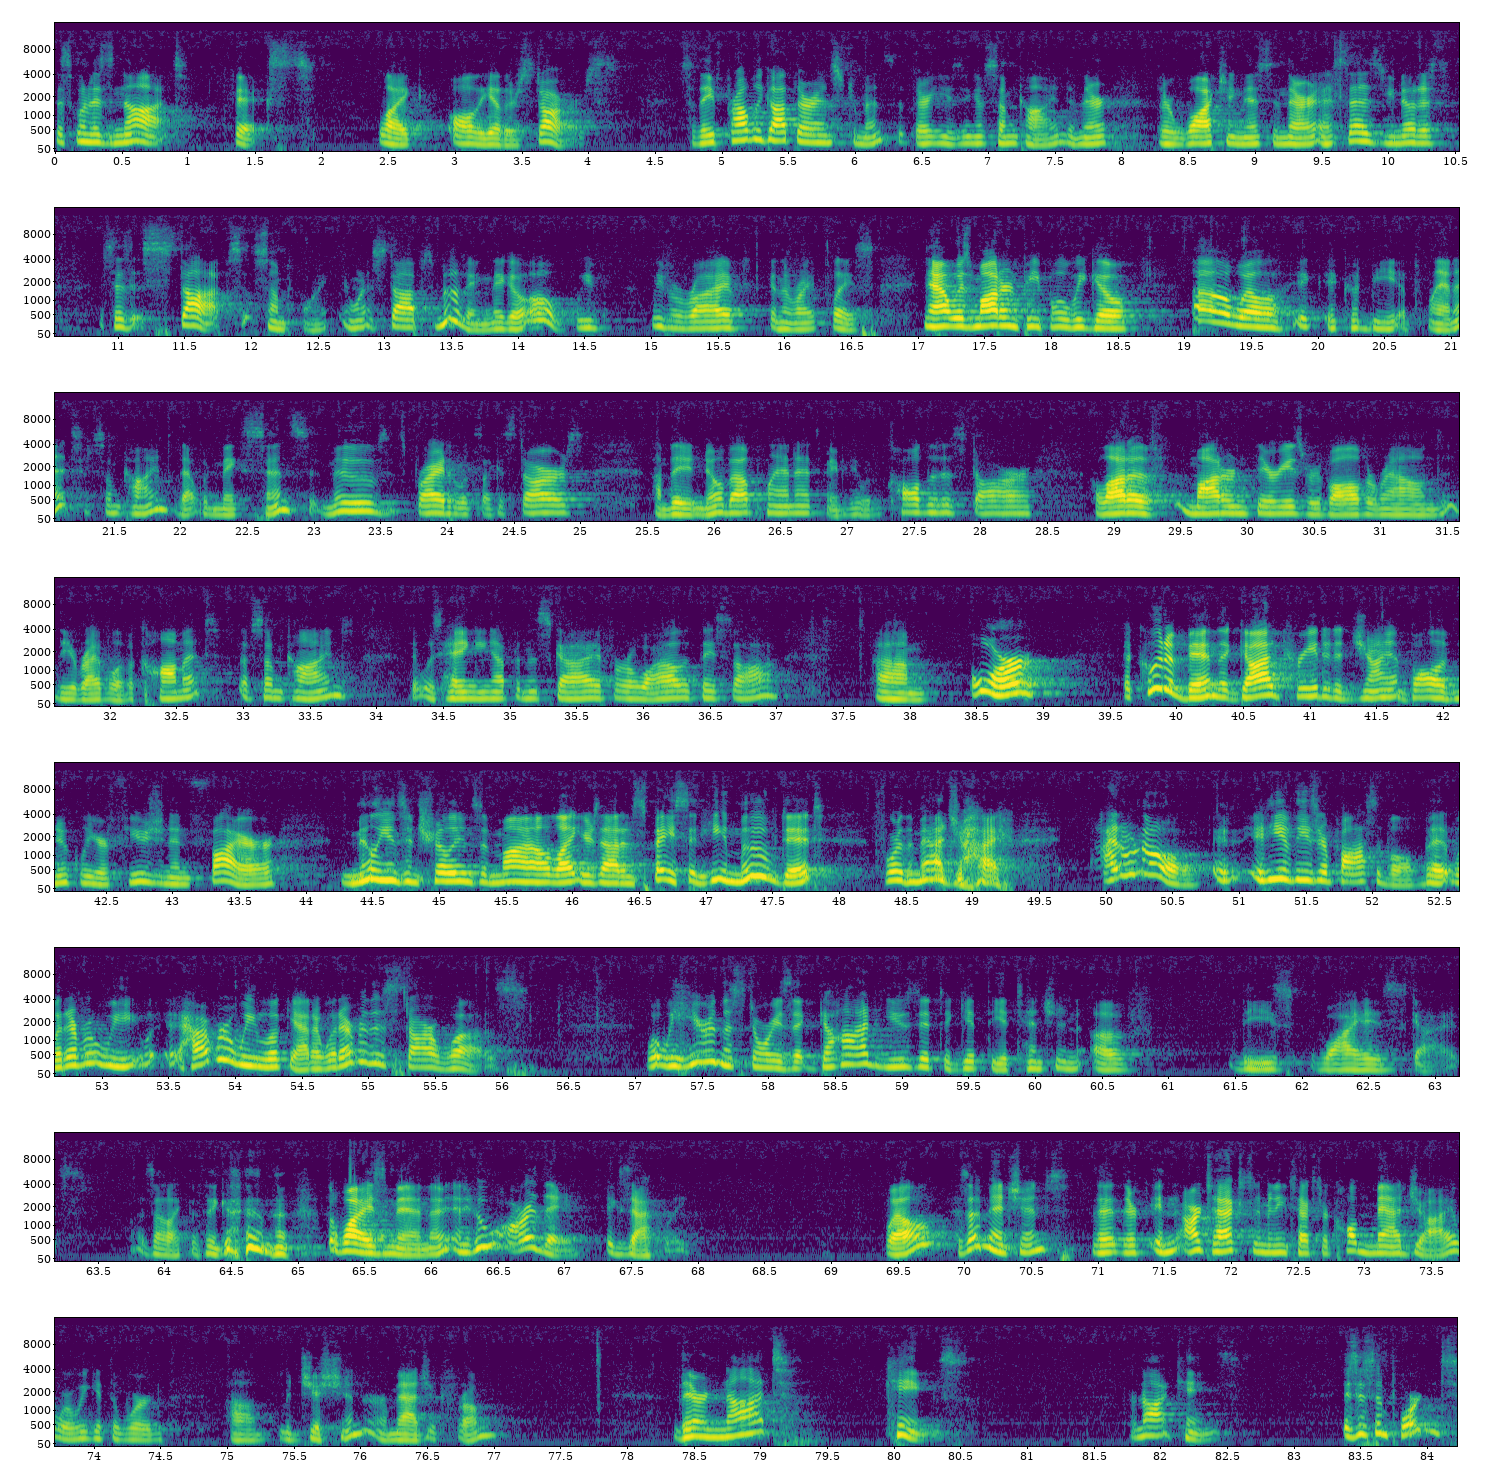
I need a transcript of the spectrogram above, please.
this one is not fixed like all the other stars. So they've probably got their instruments that they're using of some kind, and they're, they're watching this, and, there, and it says, you notice, it says it stops at some point. And when it stops moving, they go, oh, we've, we've arrived in the right place. Now, as modern people, we go, oh, well, it, it could be a planet of some kind. That would make sense. It moves, it's bright, it looks like a stars. Um, they didn't know about planets. Maybe they would have called it a star. A lot of modern theories revolve around the arrival of a comet of some kind that was hanging up in the sky for a while that they saw. Um, or it could have been that God created a giant ball of nuclear fusion and fire millions and trillions of mile light years out in space, and he moved it for the Magi. I don't know any of these are possible, but whatever we, however we look at it, whatever this star was, what we hear in the story is that God used it to get the attention of these wise guys as I like to think of them, the wise men. And who are they exactly? Well, as I mentioned, in our text, and many texts, they're called magi, where we get the word um, magician or magic from. They're not kings. They're not kings. Is this important?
